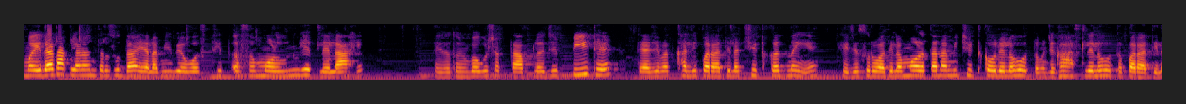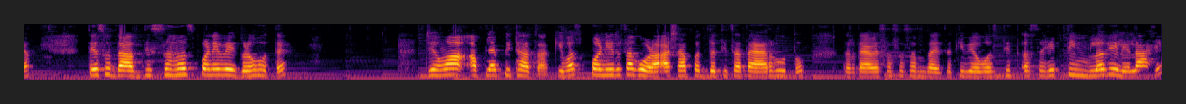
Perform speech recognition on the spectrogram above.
मैदा टाकल्यानंतर सुद्धा याला मी व्यवस्थित असं मळून घेतलेलं आहे. इथं तुम्ही बघू शकता आपलं जे पीठ आहे ते अजिबात खाली परातीला चिटकत नाहीये. हे जे सुरुवातीला मळताना मी चिटकवलेलं होतं म्हणजे घासलेलं होतं परातीला ते सुद्धा अगदी सहजपणे वेगळं होतंय. जेव्हा आपल्या पिठाचा किंवा पनीरचा गोळा अशा पद्धतीचा तयार होतो तर त्यावेळेस असं समजायचं की व्यवस्थित असं हे तिंबलं गेलेलं आहे.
